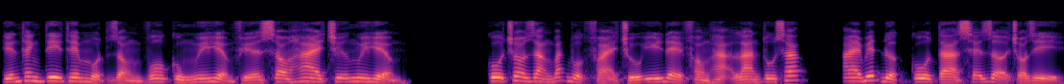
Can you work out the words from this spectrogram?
Yến thanh ti thêm một dòng vô cùng nguy hiểm phía sau hai chữ nguy hiểm cô cho rằng bắt buộc phải chú ý để phòng hạ lan tu sắc, ai biết được cô ta sẽ dở trò gì.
